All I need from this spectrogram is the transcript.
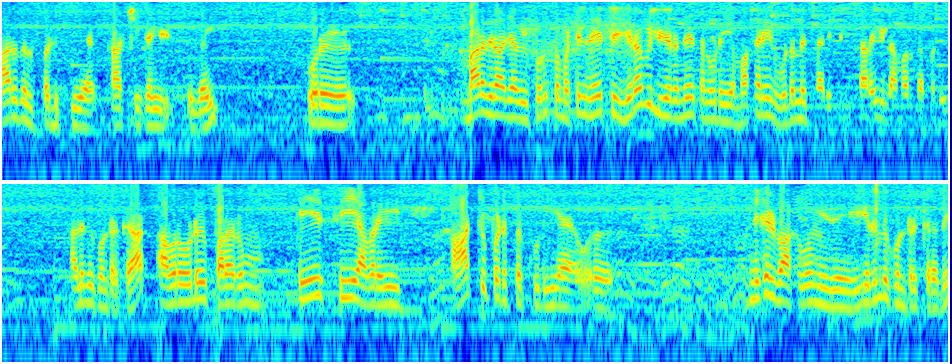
ஆறுதல் படுத்திய காட்சிகள் இவை. ஒரு பாரதி ராஜாவை பொறுத்த மட்டில் நேற்று இரவில் இருந்தே தன்னுடைய மகனின் உடலுக்கு அருகில் தரையில் அமர்ந்தபடி அழுது கொண்டிருக்கிறார். அவரோடு பலரும் பேசி அவரை ஆற்றுப்படுத்தக்கூடிய ஒரு நிகழ்வாகவும் இது இருந்து கொண்டிருக்கிறது.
